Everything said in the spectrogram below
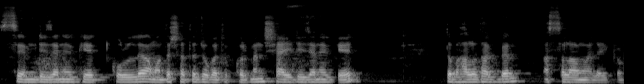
সেম ডিজাইনের গেট করলে আমাদের সাথে যোগাযোগ করবেন শাড়ি ডিজাইনের গেট তো ভালো থাকবেন, আসসালামু আলাইকুম।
